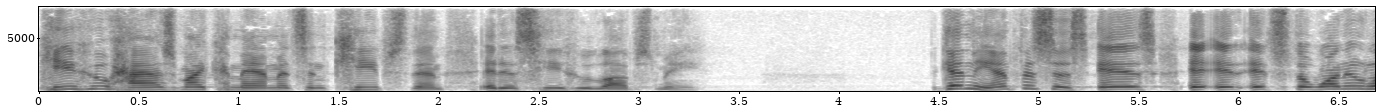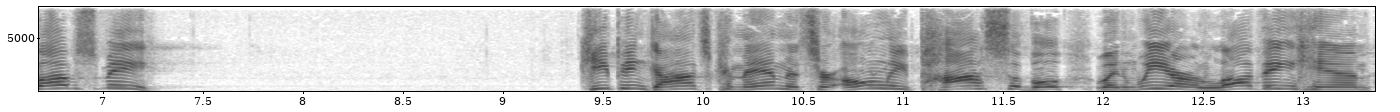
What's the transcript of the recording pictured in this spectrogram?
He who has my commandments and keeps them, it is he who loves me. Again, the emphasis is it, it, it's the one who loves me. Keeping God's commandments are only possible when we are loving Him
